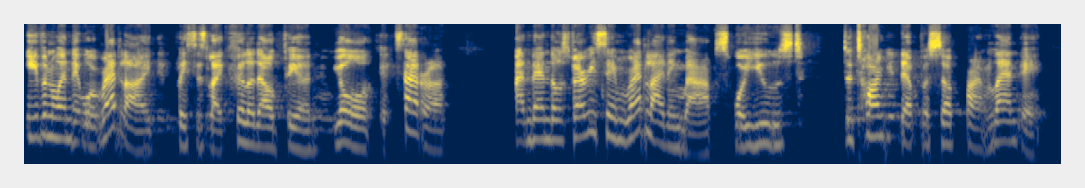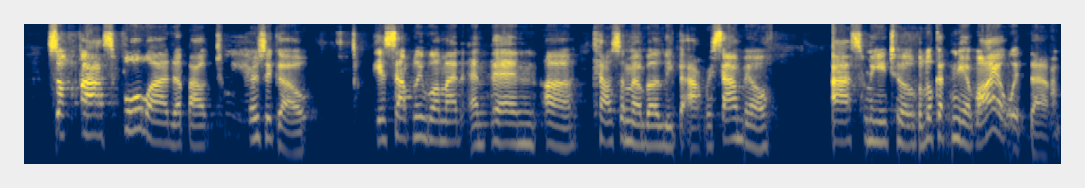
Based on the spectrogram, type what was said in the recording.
even when they were redlined in places like Philadelphia, New York, etc. And then those very same redlining maps were used to target them for subprime lending. So fast forward about two years ago, the Assemblywoman and then uh, Council Member Alicka Ampry-Samuel asked me to look at Nehemiah with them.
